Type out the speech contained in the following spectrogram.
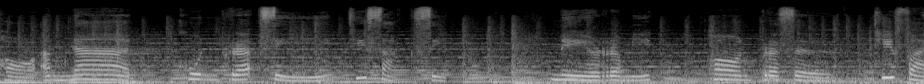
ขออำนาจ คุณพระศรีที่ศักดิ์สิทธิ์ เนรมิตพรประเสริฐ ที่ใฝ่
